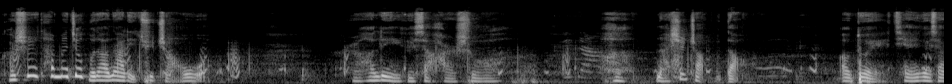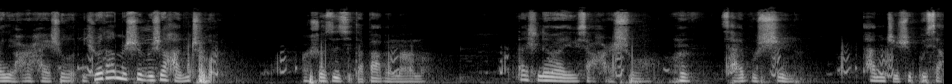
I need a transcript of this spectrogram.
可是他们就不到那里去找我。”然后另一个小孩说：“哈，哪是找不到？哦，对，前一个小女孩还说，你说他们是不是很蠢？说自己的爸爸妈妈。但是另外一个小孩说，哼，才不是呢，他们只是不想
